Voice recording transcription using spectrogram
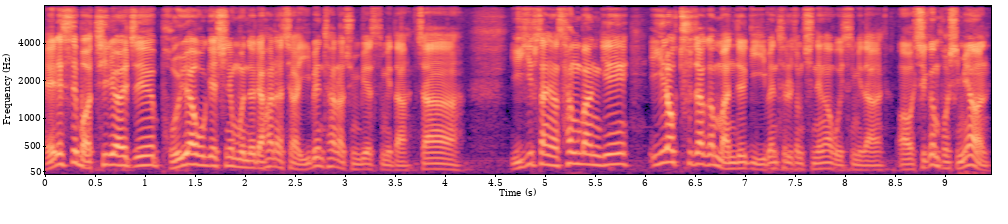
LS 머티리얼즈 보유하고 계시는 분들의 하나 제가 이벤트 하나 준비했습니다. 자, 24년 상반기 1억 투자금 만들기 이벤트를 좀 진행하고 있습니다. 어, 지금 보시면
